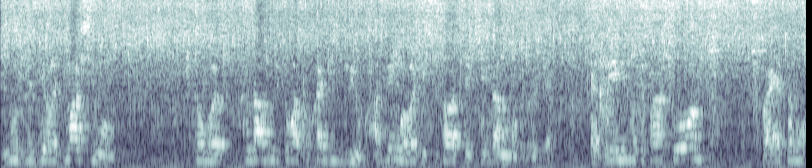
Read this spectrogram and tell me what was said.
Нужно сделать максимум, чтобы куда будет у вас уходить дым. А дыма в этой ситуации всегда много, друзья. Две минуты прошло, поэтому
